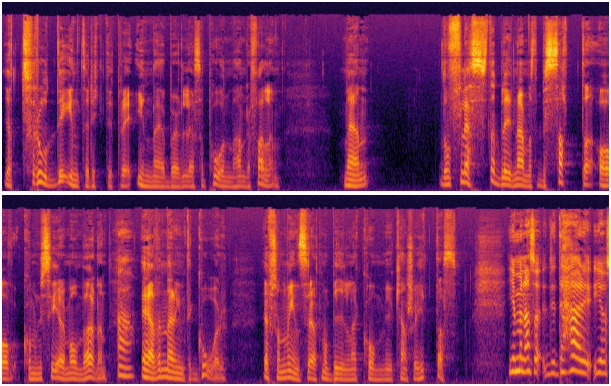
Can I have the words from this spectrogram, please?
Jag trodde inte riktigt på det innan jag började läsa på om de andra fallen. Men de flesta blir närmast besatta av att kommunicera med omvärlden. Ja. Även när det inte går. Eftersom de inser att mobilerna kommer ju kanske att hittas. Ja men alltså det, här, jag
